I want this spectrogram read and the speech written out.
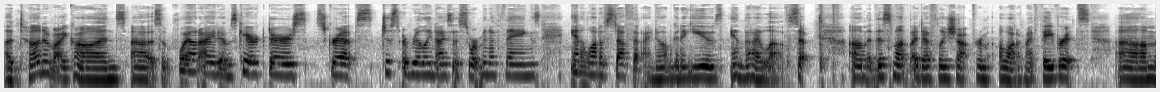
a ton of icons, uh, some foiled items, characters, scripts, just a really nice assortment of things, and a lot of stuff that I know I'm going to use and that I love. So um, this month I definitely shop from a lot of my favorites, um,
